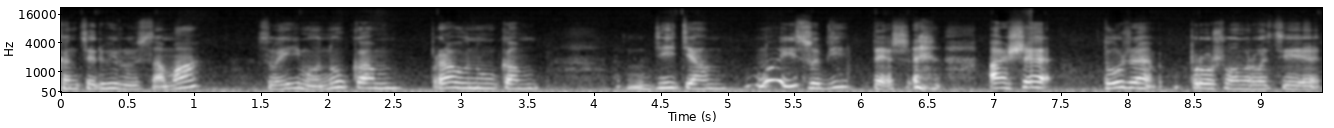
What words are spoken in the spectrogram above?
консервірую сама своїм онукам, правнукам, дітям, ну і собі теж. А ще теж в прошлому році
